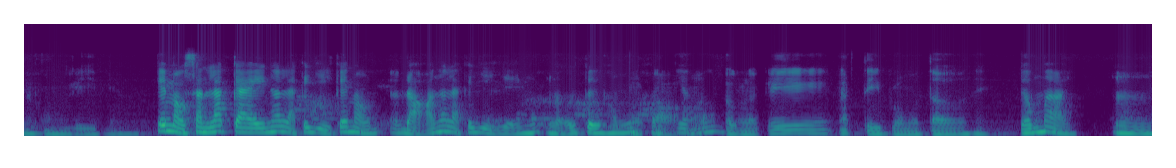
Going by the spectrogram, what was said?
Nó cái màu xanh lá cây nó là cái gì? Cái màu đỏ nó là cái gì vậy? Ngữ tư không màu không nhớ. thường là cái active promoter này đúng rồi. Ừ.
